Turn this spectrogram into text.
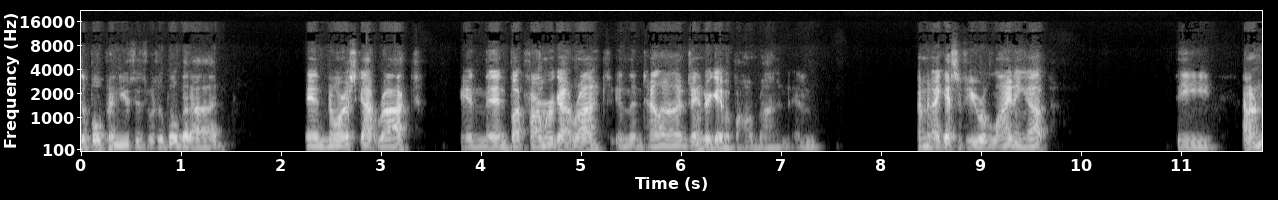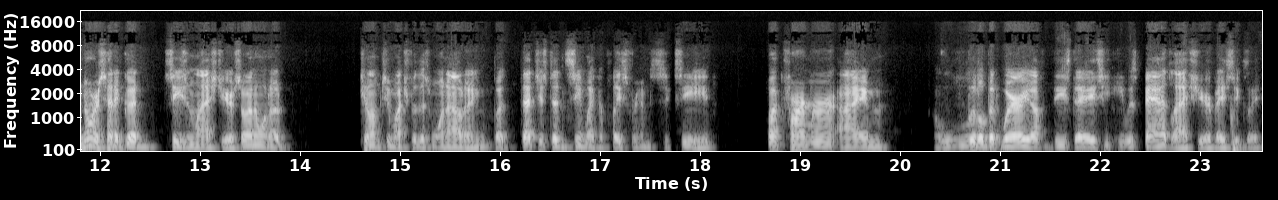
the bullpen usage was a little bit odd. And Norris got rocked, and then Buck Farmer got rocked, and then Tyler Alexander gave up a home run. And, and I mean, I guess if you were lining up the, I don't know, Norris had a good season last year, so I don't want to kill him too much for this one outing, but that just didn't seem like a place for him to succeed. Buck Farmer, I'm a little bit wary of these days. He, he was bad last year, basically.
